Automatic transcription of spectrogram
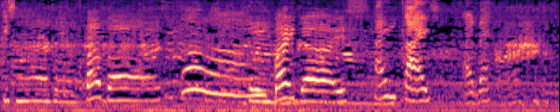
Kiss mo nga sa. Bye. Sabihin bye, guys. Hi guys, bye bye.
